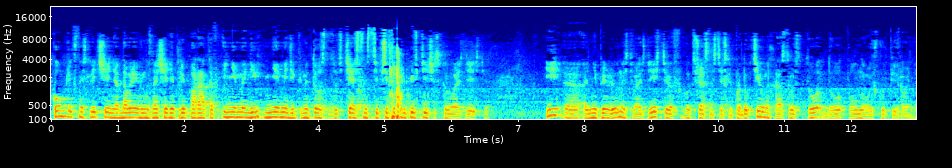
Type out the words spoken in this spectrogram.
Комплексность лечения, одновременное назначение препаратов и не медикаментозного, в частности психотерапевтического воздействия – и э, непрерывность воздействия, вот в частности, если продуктивных расстройств, то до полного их купирования.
